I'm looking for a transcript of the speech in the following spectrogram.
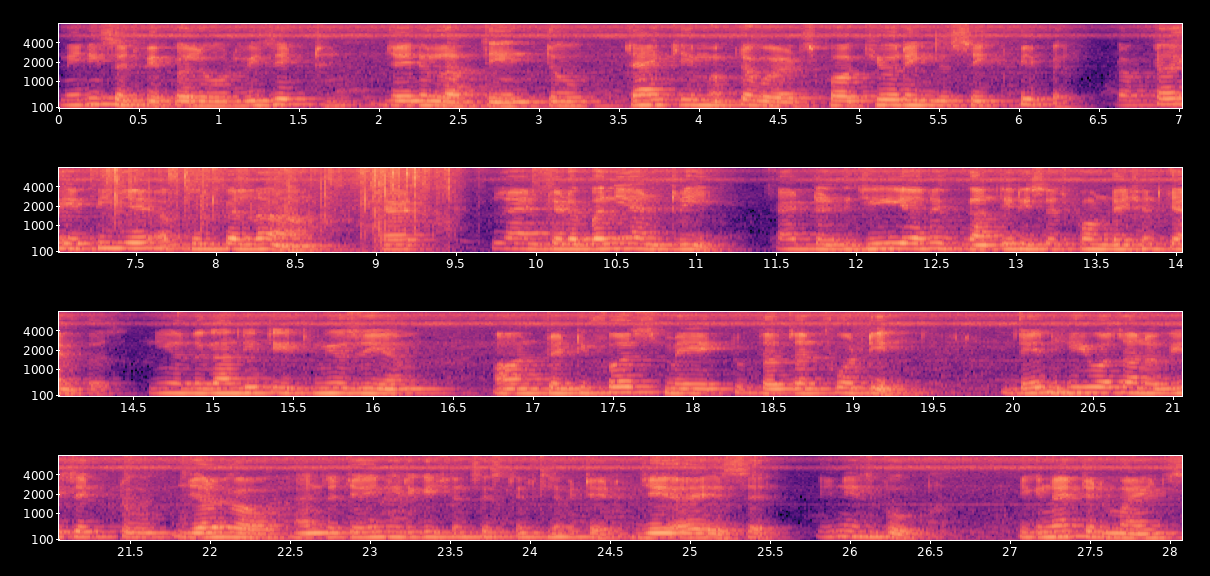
Many such people would visit Zainul Abdin to thank him afterwards for curing the sick people. Dr. APJ Abdul Kalam had planted a banyan tree at the GERF Gandhi Research Foundation campus near the Gandhi Teerth Museum on 21st May 2014. Then he was on a visit to Jalgaon and the Jain Irrigation Systems Limited JISL. In his book Ignited Minds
